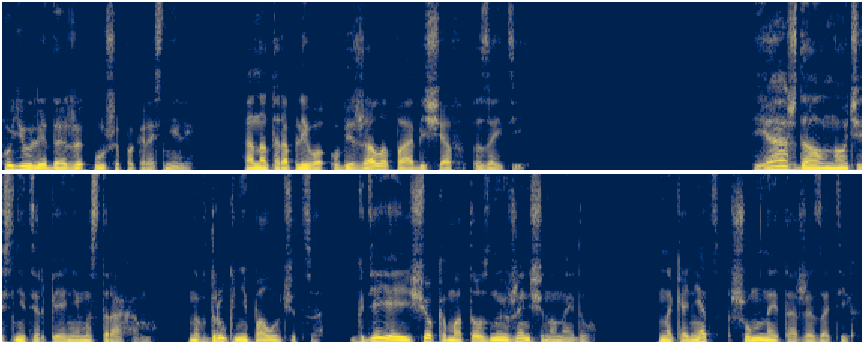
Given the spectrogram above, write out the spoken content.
У Юли даже уши покраснели. Она торопливо убежала, пообещав зайти. Я ждал ночи с нетерпением и страхом. Вдруг не получится. Где я еще коматозную женщину найду? Наконец шум на этаже затих.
